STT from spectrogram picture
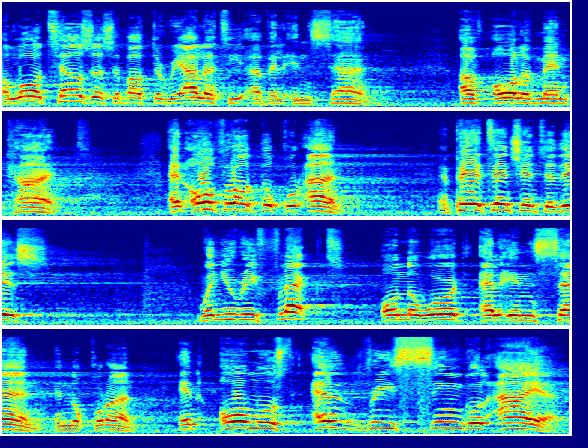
Allah tells us about the reality of al insan, of all of mankind, and all throughout the Quran. And pay attention to this. When you reflect on the word al insan in the Quran, in almost every single ayah,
